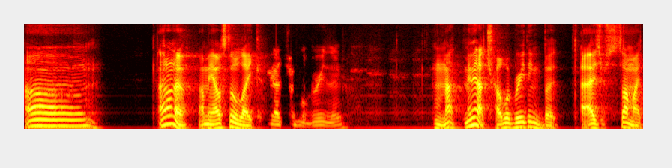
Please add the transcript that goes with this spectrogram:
um, I don't know. I mean, I was still like You got trouble breathing. hmm, not maybe not trouble breathing, but I just saw my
